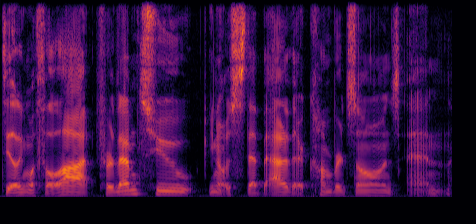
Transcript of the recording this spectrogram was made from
dealing with a lot, for them to, you know, step out of their comfort zones and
